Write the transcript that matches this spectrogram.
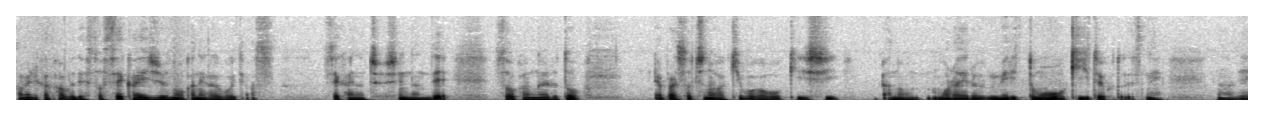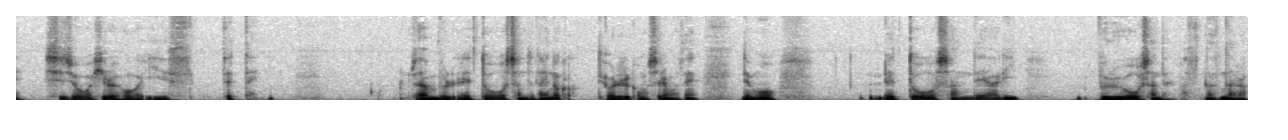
アメリカ株ですと世界中のお金が動いてます。世界の中心なんでそう考えるとやっぱりそっちの方が規模が大きいしあのもらえるメリットも大きいということですね。なので市場は広い方がいいです。絶対に。じゃあレッドオーシャンじゃないのかって言われるかもしれません。でもレッドオーシャンでありブルーオーシャンであります。なぜなら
